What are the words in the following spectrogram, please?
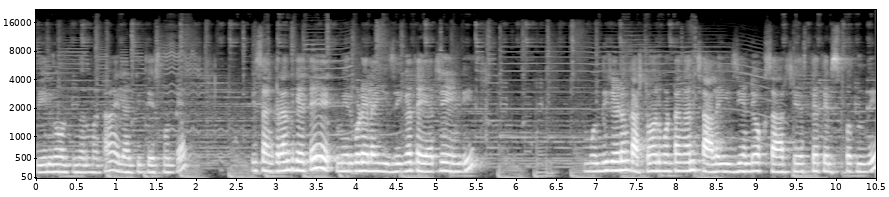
వీలుగా ఉంటుంది అనమాట ఇలాంటివి చేసుకుంటే. ఈ సంక్రాంతికి అయితే మీరు కూడా ఇలా ఈజీగా తయారు చేయండి. ముందు చేయడం కష్టం అనుకుంటాం కానీ చాలా ఈజీ అండి. ఒకసారి చేస్తే తెలిసిపోతుంది.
